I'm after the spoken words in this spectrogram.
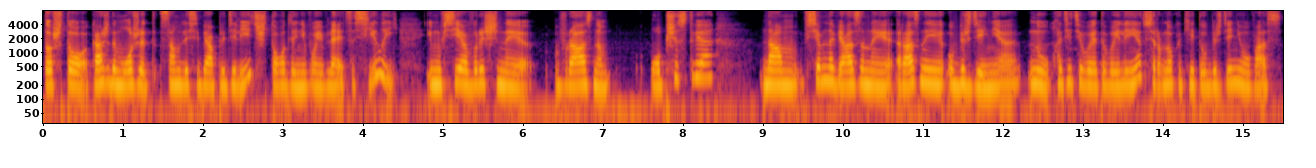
то, что каждый может сам для себя определить, что для него является силой, и мы все выращены в разном обществе, нам всем навязаны разные убеждения. Ну, хотите вы этого или нет, все равно какие-то убеждения у вас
